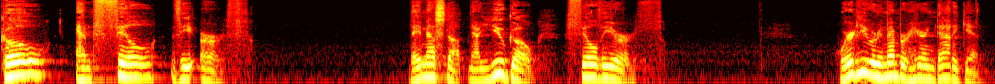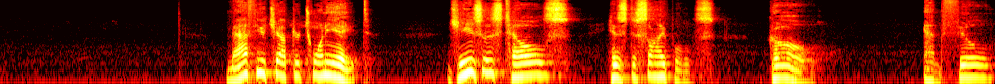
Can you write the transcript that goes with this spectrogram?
go and fill the earth. They messed up. Now you go, fill the earth. Where do you remember hearing that again? Matthew chapter 28. Jesus tells his disciples, Go and fill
